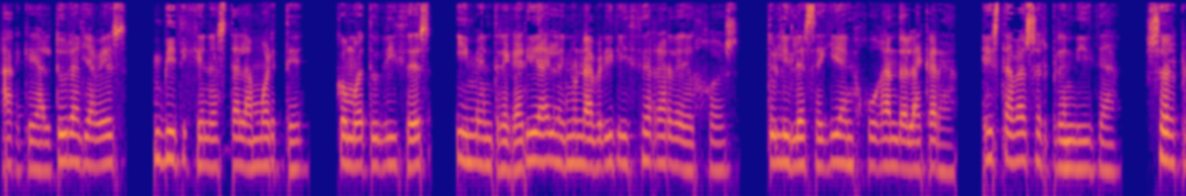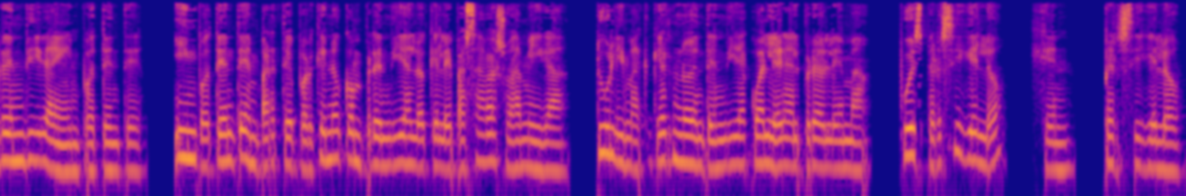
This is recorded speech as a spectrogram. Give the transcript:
¿a qué altura ya ves? Virgen hasta la muerte, como tú dices, y me entregaría él en un abrir y cerrar de ojos. Tully le seguía enjugando la cara. Estaba sorprendida, sorprendida e impotente. Impotente en parte porque no comprendía lo que le pasaba a su amiga. Tully McKer no entendía cuál era el problema. Pues persíguelo, Gen, persíguelo.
